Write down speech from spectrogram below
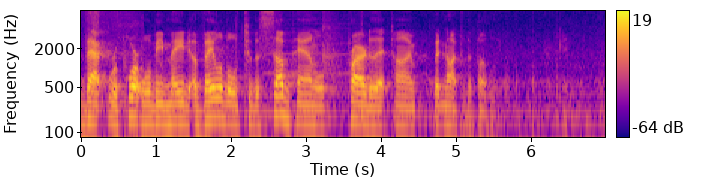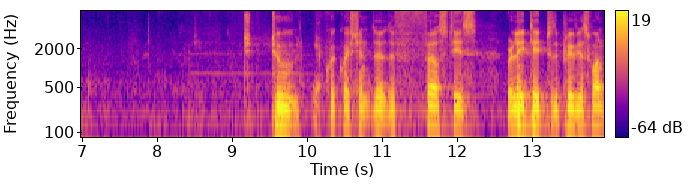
that report will be made available to the sub-panel prior to that time, but not to the public. Okay. Two yeah. quick questions. The, the first is related to the previous one.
